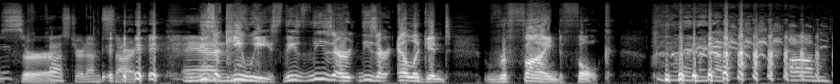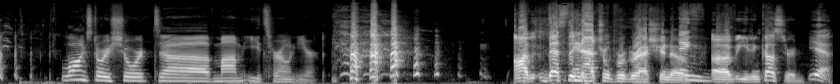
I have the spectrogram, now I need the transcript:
sir. custard. I'm sorry. these are Kiwis. These these are these are elegant, refined folk. Um, long story short, uh, mom eats her own ear. Ob- that's the natural progression of, and- of eating custard. Yeah.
